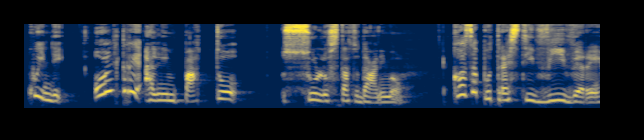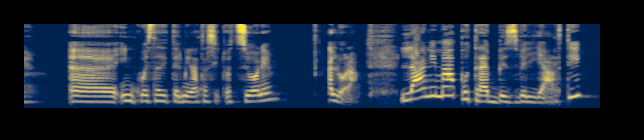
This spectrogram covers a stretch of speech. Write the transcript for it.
Quindi, oltre all'impatto sullo stato d'animo, cosa potresti vivere eh, in questa determinata situazione? Allora, l'anima potrebbe svegliarti,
